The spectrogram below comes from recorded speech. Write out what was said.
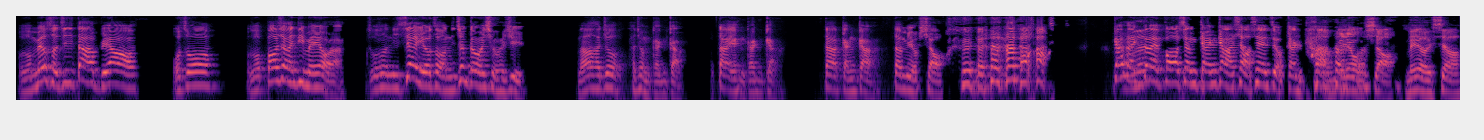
我说没有手机，大家不要哦。我说我说包厢一定没有了。我说你现在有种，你就跟我一起回去。然后他就他就很尴尬，大家也很尴尬，大家尴尬但没有笑。刚才在包厢尴尬笑，现在只有尴尬没有笑，没有笑，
